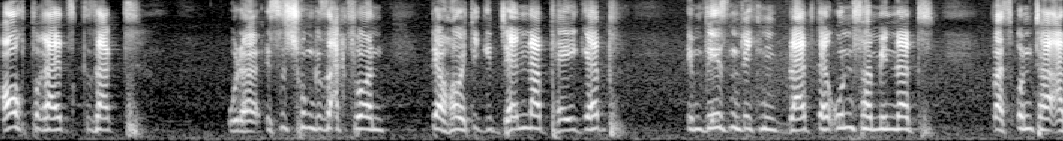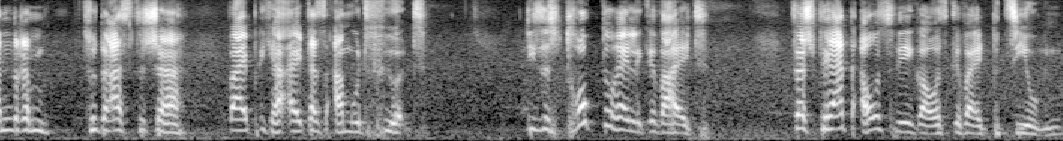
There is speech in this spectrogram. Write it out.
Auch bereits gesagt, oder ist es schon gesagt worden, der heutige Gender Pay Gap im Wesentlichen bleibt er unvermindert, was unter anderem zu drastischer weiblicher Altersarmut führt. Diese strukturelle Gewalt versperrt Auswege aus Gewaltbeziehungen.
